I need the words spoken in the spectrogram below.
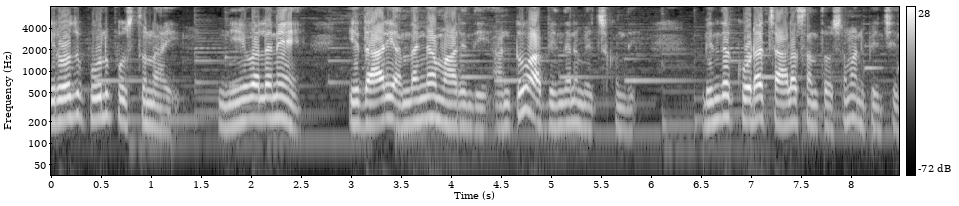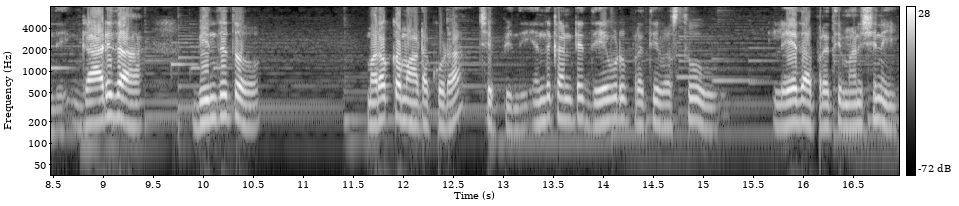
ఈరోజు పూలు పూస్తున్నాయి. నీ వల్లనే ఈ దారి అందంగా మారింది అంటూ ఆ బిందెను మెచ్చుకుంది. బిందెకు కూడా చాలా సంతోషం అనిపించింది. గాడిద బిందెతో మరొక మాట కూడా చెప్పింది. ఎందుకంటే దేవుడు ప్రతి వస్తువు లేదా ప్రతి మనిషిని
